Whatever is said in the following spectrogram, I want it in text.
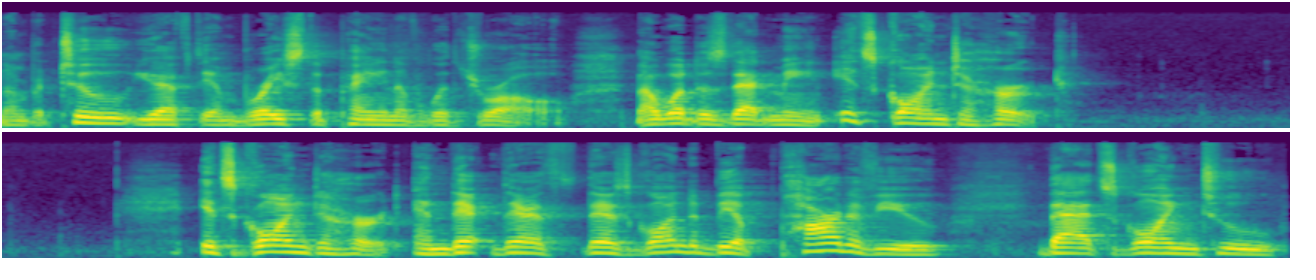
Number two, you have to embrace the pain of withdrawal. Now, what does that mean? It's going to hurt it's going to hurt. And there, there, there's going to be a part of you that's going to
